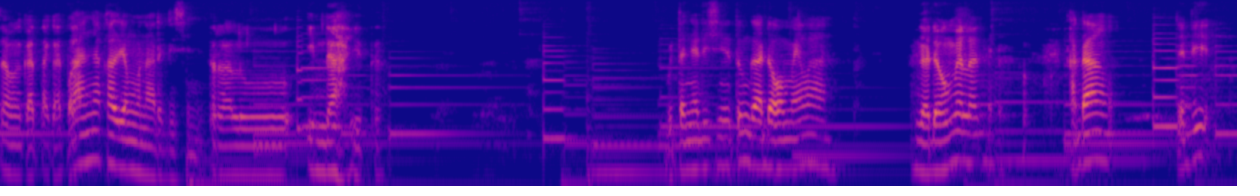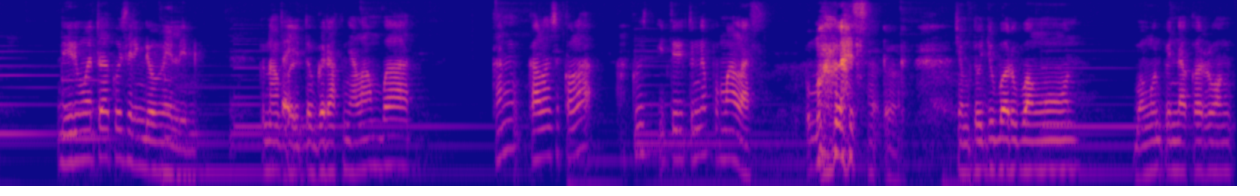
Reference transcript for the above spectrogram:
sama kata-kata. Banyak hal yang menarik di sini. Terlalu indah gitu. Betanya di sini tuh nggak ada omelan. Nggak ada omelan. Kadang jadi di rumah tuh aku sering diomelin. Kenapa entah itu geraknya lambat. Kan kalau sekolah aku itu hitungnya pemalas. Pemalas? Jam 7 baru bangun. Bangun pindah ke ruang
